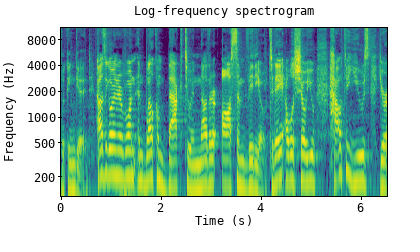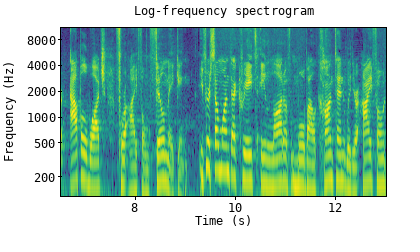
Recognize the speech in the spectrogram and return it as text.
looking good. How's it going everyone and welcome back to another awesome video. Today I will show you how to use your Apple Watch for iPhone filmmaking. If you're someone that creates a lot of mobile content with your iPhone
